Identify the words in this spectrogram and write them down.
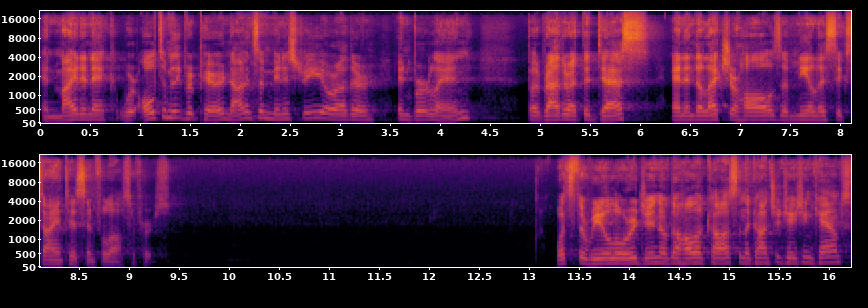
and Majdanek were ultimately prepared not in some ministry or other in Berlin, but rather at the desks and in the lecture halls of nihilistic scientists and philosophers. What's the real origin of the Holocaust and the concentration camps?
